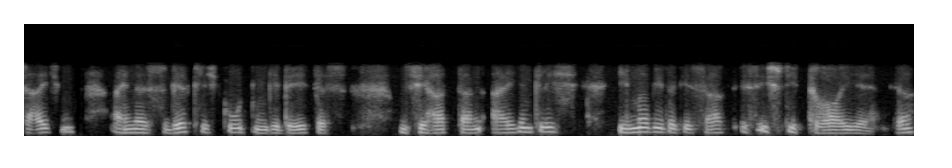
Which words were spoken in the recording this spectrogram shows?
Zeichen eines wirklich guten Gebetes? Und sie hat dann eigentlich immer wieder gesagt, es ist die Treue. Ja?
